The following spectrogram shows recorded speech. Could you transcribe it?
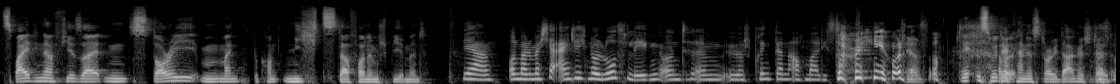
zwei DIN A4 Seiten Story, man bekommt nichts davon im Spiel mit. Ja, und man möchte eigentlich nur loslegen und ähm, überspringt dann auch mal die Story oder Ja. so. Äh, Es wird ja Aber- keine Story dargestellt. was,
